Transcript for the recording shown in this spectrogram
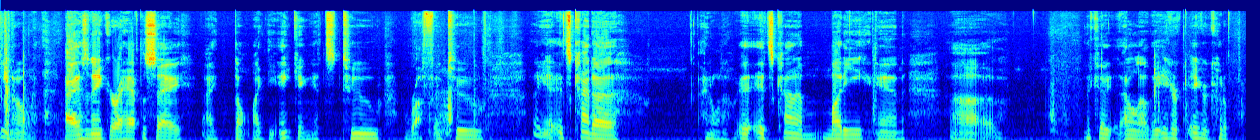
you know, as an inker, I have to say I don't like the inking. It's too rough and too. You know, it's kind of. I don't know. It, it's kind of muddy and. Uh, I don't know. The inker, inker could have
